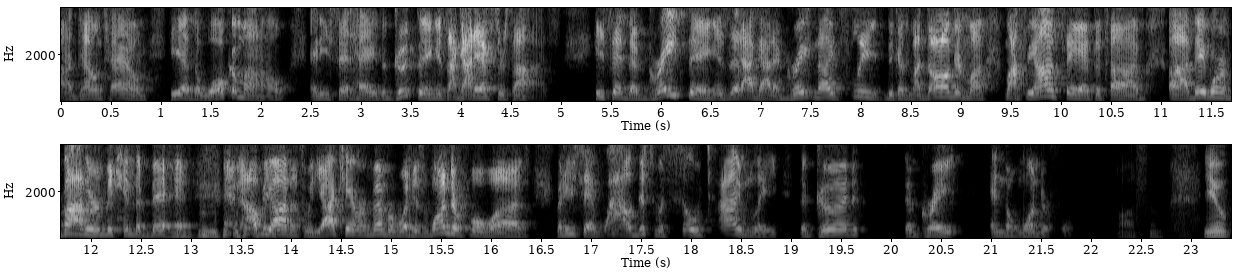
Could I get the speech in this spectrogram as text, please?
uh, downtown. He had to walk a mile and he said, Hey, the good thing is I got exercise. He said, the great thing is that I got a great night's sleep because my dog and my, my fiance at the time, uh, they weren't bothering me in the bed. and I'll be honest with you, I can't remember what his wonderful was, but he said, wow, this was so timely. The good, the great, and the wonderful. Awesome. You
